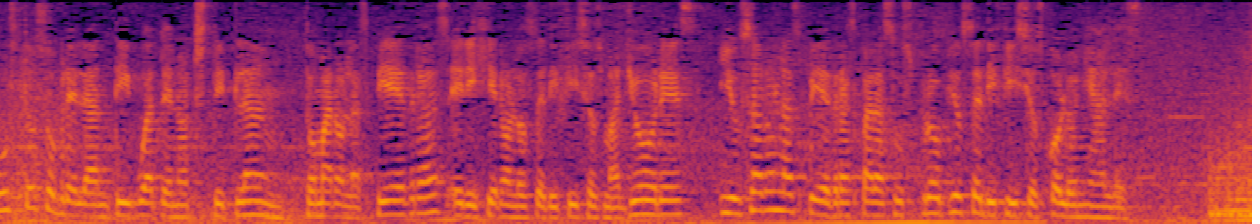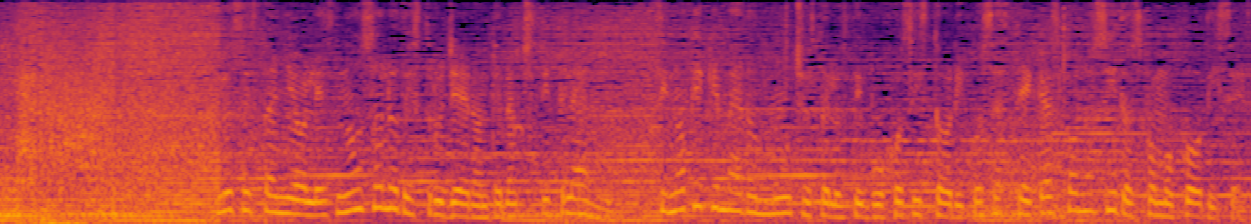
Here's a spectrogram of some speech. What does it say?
justo sobre la antigua Tenochtitlán. Tomaron las piedras, erigieron los edificios mayores y usaron las piedras para sus propios edificios coloniales. Los españoles no solo destruyeron Tenochtitlán, sino que quemaron muchos de los dibujos históricos aztecas conocidos como códices.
